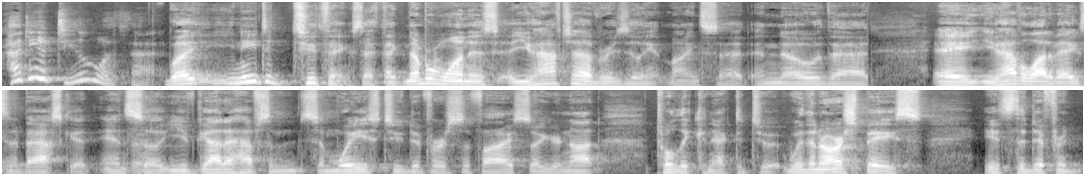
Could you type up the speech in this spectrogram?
How do you deal with that? Well, you need to two things. I think number one is you have to have a resilient mindset and know that a you have a lot of eggs in a basket, and so you've got to have some some ways to diversify so you're not totally connected to it. Within our space, it's the different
